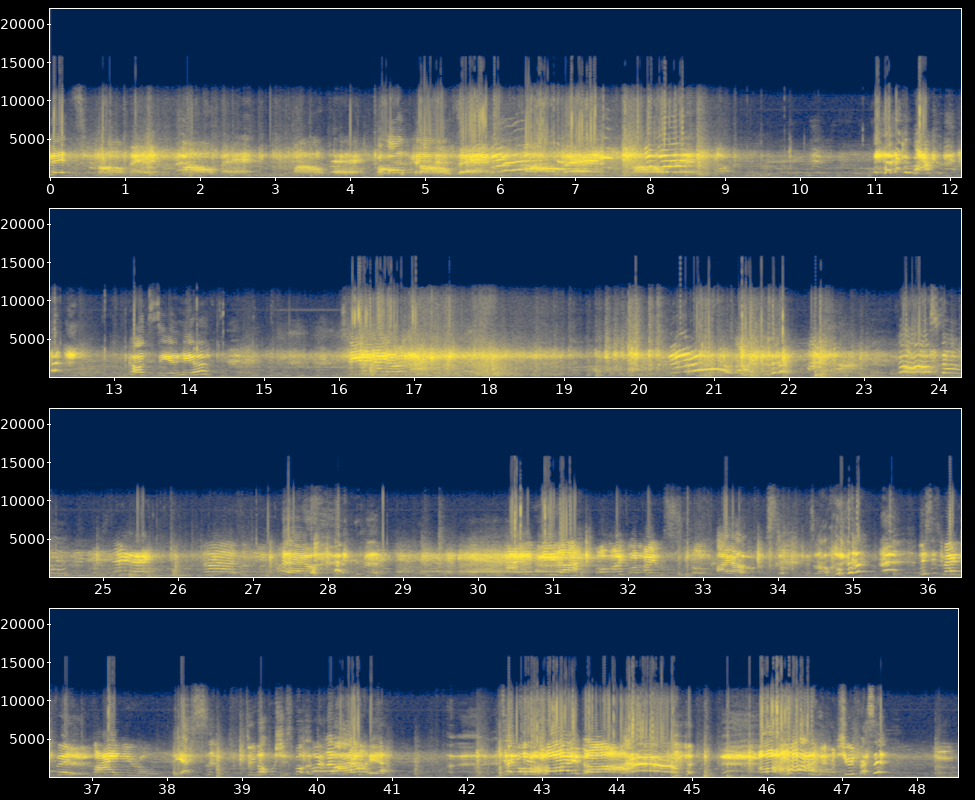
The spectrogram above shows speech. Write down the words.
pit. Ball pit. Ball pit. Ball pit. Ball pit. Ball pit. Ball pit. Ball pit. Can't see it here. Well. This is meant for five-year-olds. yes. Do not push this button. Let's Why? out here. Take Oh, it. hi there. Oh, hi. Should we press it? Um,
